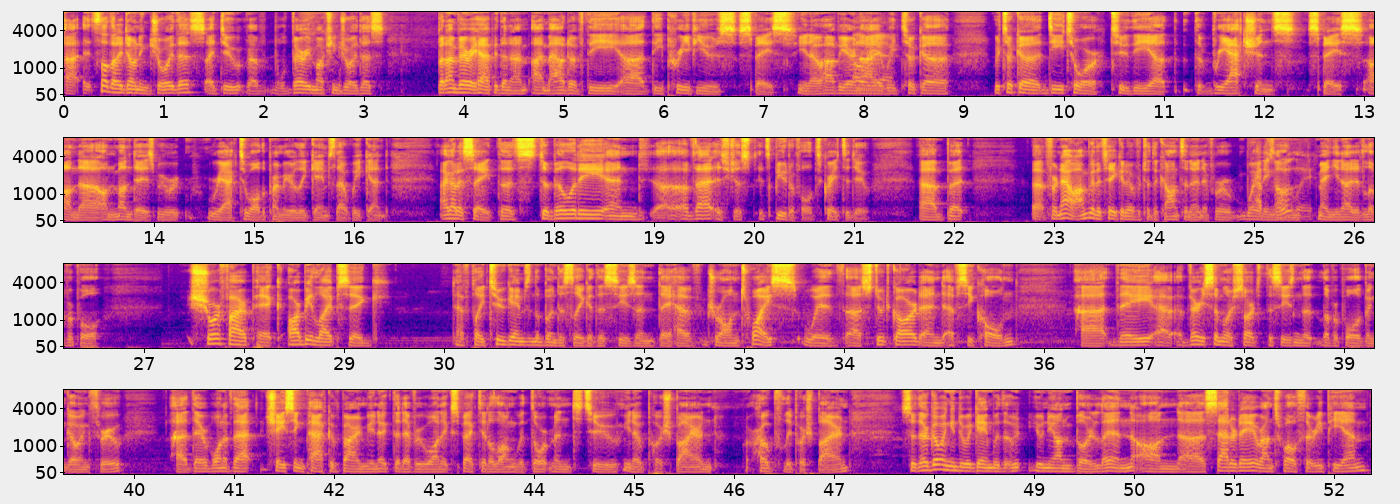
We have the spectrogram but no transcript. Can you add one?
uh, it's not that I don't enjoy this. I do uh, will very much enjoy this, but I'm very happy that I'm I'm out of the uh, the previews space. You know, Javier and oh, I yeah. we took a we took a detour to the uh, the reactions space on uh, on Mondays. We re- react to all the Premier League games that weekend. I gotta say, the stability and uh, of that is just it's beautiful. It's great to do, but. for now, I'm going to take it over to the continent if we're waiting Absolutely. on Man United Liverpool. Surefire pick RB Leipzig have played two games in the Bundesliga this season. They have drawn twice with uh, Stuttgart and FC Köln. Uh, they uh, a very similar start to the season that Liverpool have been going through. Uh, they're one of that chasing pack of Bayern Munich that everyone expected, along with Dortmund, to you know push Bayern or hopefully push Bayern. So they're going into a game with Union Berlin on uh, Saturday around 12:30 p.m.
